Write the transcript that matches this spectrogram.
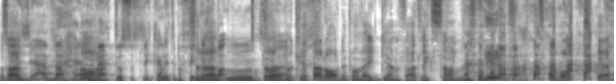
Och så, Ja jävlar helvete och så slickar han lite på så fingrarna då, och bara mm, så då, då det. kletar han av det på väggen för att liksom ta bort det.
